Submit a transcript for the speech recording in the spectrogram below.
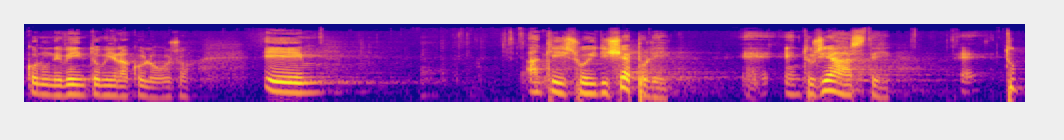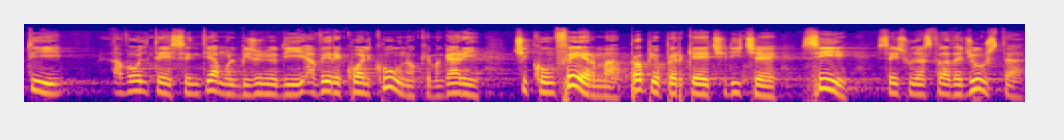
con un evento miracoloso. E anche i suoi discepoli, eh, entusiasti, eh, tutti a volte sentiamo il bisogno di avere qualcuno che magari ci conferma proprio perché ci dice sì, sei sulla strada giusta,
